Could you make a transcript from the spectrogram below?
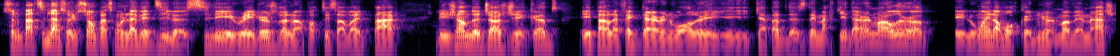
C'est une partie de la solution parce qu'on l'avait dit, si les Raiders veulent l'emporter, ça va être par les jambes de Josh Jacobs et par le fait que Darren Waller est capable de se démarquer. Darren Waller est loin d'avoir connu un mauvais match.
